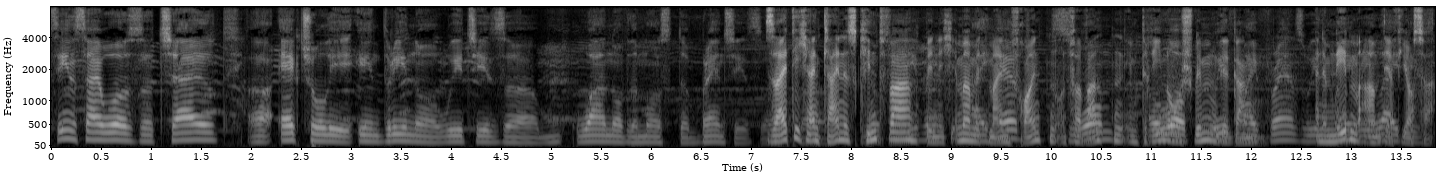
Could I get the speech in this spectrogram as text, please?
Since I was a child, uh, actually in Drino, which is uh, one of the most branches. Seit ich ein kleines Kind war, bin ich immer mit meinen Freunden und Verwandten im Drino schwimmen gegangen, einem Nebenarm der Vjosa.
